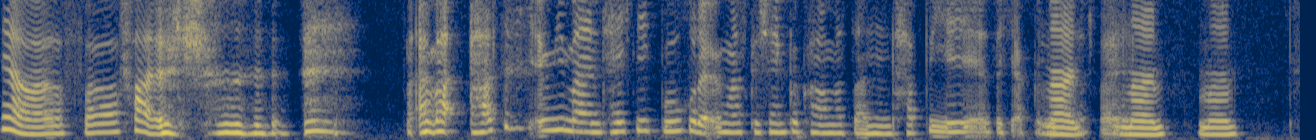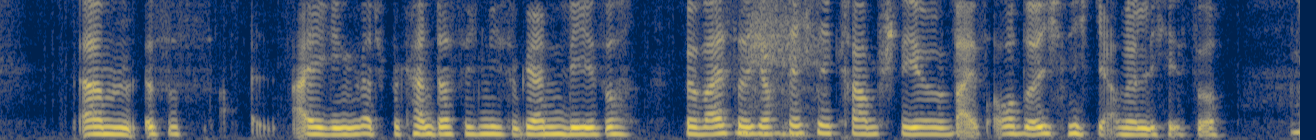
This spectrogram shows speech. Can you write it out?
Ja, das war falsch. Aber hast du nicht irgendwie mal ein Technikbuch oder irgendwas geschenkt bekommen, was dann Papi sich abgenutzt nein, hat? Weil nein, nein. Ähm, es ist allgegenwärtig bekannt, dass ich nicht so gerne lese. Wer weiß, dass ich auf Technikkram stehe, weiß auch, dass ich nicht gerne lese.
